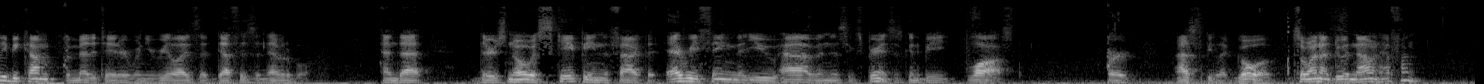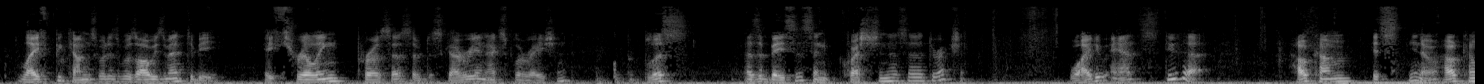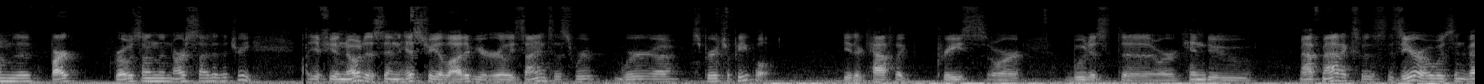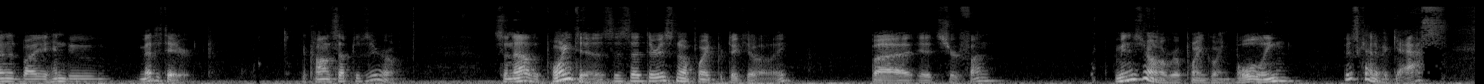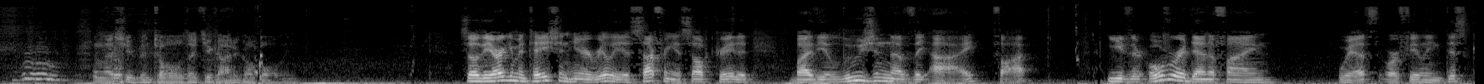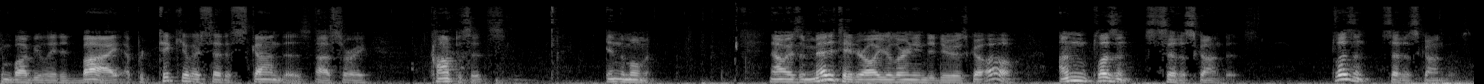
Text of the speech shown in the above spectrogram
really become a meditator when you realize that death is inevitable and that there's no escaping the fact that everything that you have in this experience is going to be lost or has to be let go of. So why not do it now and have fun? Life becomes what it was always meant to be a thrilling process of discovery and exploration, bliss as a basis and question as a direction. Why do ants do that? How come it's, you know, how come the bark grows on the north side of the tree? If you notice in history, a lot of your early scientists were, were uh, spiritual people, either Catholic priests or Buddhist uh, or Hindu. Mathematics was zero was invented by a Hindu meditator. The concept of zero. So now the point is, is that there is no point particularly, but it's sure fun. I mean, there's no real point going bowling, it's kind of a gas, unless you've been told that you got to go bowling. So the argumentation here really is suffering is self-created by the illusion of the I thought, either over-identifying with or feeling discombobulated by a particular set of skandhas, uh, sorry, composites in the moment. Now, as a meditator, all you're learning to do is go, oh, unpleasant set of skandhas, pleasant set of skandhas.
